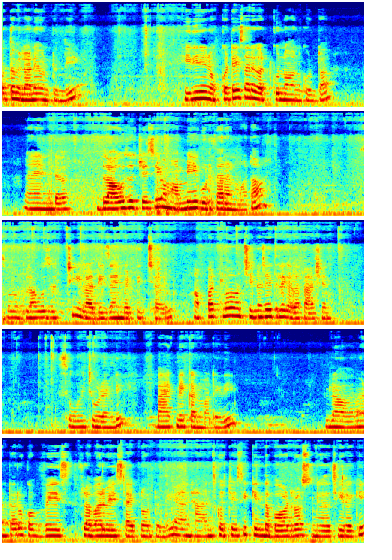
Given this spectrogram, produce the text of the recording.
మొత్తం ఇలానే ఉంటుంది. ఇది నేను ఒక్కటేసారి కట్టుకున్నాను అనుకుంటా. అండ్ బ్లౌజ్ వచ్చేసి మా మమ్మీ కుడతారనమాట సో బ్లౌజ్ వచ్చి ఇలా డిజైన్ పెట్టించారు అప్పట్లో చిన్న చేతులే కదా ఫ్యాషన్ సో ఇది చూడండి. బ్యాక్ నెక్ అనమాట ఇది. ఇలా ఏమంటారు? ఒక వేస్ ఫ్లవర్ వేస్ టైప్లో ఉంటుంది. అండ్ హ్యాండ్స్కి వచ్చేసి కింద బార్డర్ వస్తుంది కదా చీరకి.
